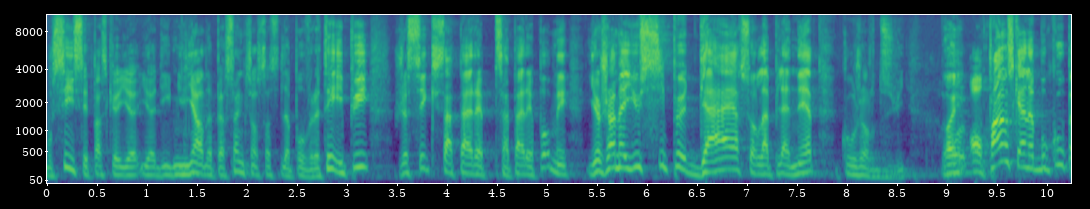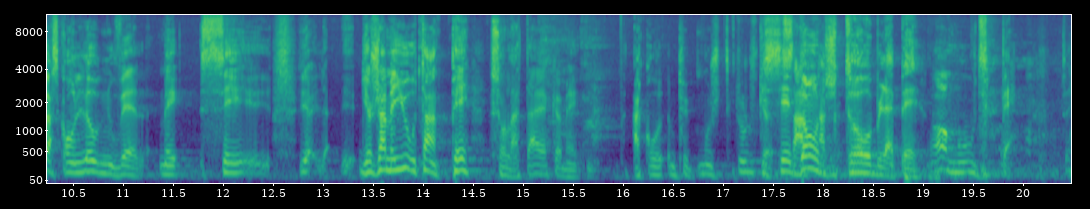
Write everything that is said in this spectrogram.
aussi, c'est parce qu'il y, a- il y a des milliards de personnes qui sont sorties de la pauvreté. Et puis, je sais que ça paraît, ça paraît pas, mais il n'y a jamais eu si peu de guerres sur la planète qu'aujourd'hui. Oui. On, on pense qu'il y en a beaucoup parce qu'on l'a aux nouvelles, mais c'est, il n'y a, jamais eu autant de paix sur la Terre que maintenant. À cause, puis moi, je trouve que C'est donc du trouble, la paix. Oh, maudit paix.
